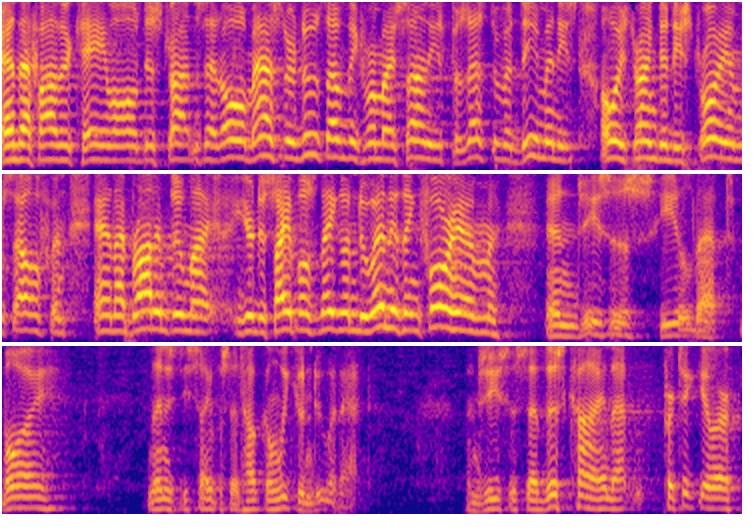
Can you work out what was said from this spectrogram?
And that father came all distraught and said, Oh, Master, do something for my son. He's possessed of a demon. He's always trying to destroy himself. And, and I brought him to my your disciples. They couldn't do anything for him. And Jesus healed that boy. And then his disciples said, How come we couldn't do with that? And Jesus said, This kind, that particular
